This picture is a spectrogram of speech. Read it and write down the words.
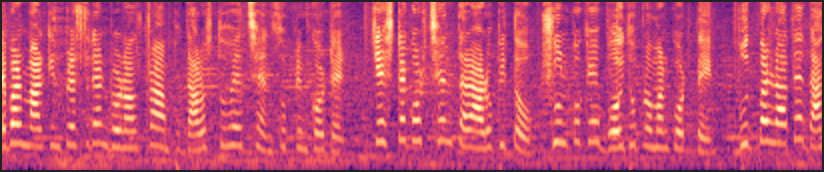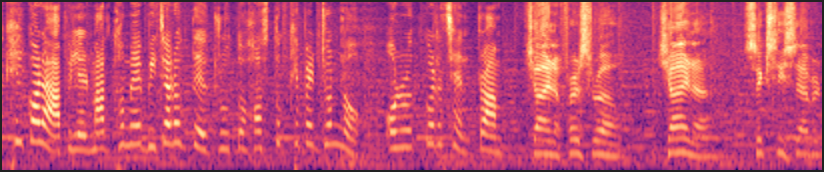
এবার মার্কিন প্রেসিডেন্ট ডোনাল্ড ট্রাম্প দ্বারস্থ হয়েছেন সুপ্রিম কোর্টের। চেষ্টা করছেন তার আরোপিত শুল্ককে বৈধ প্রমাণ করতে। বুধবার রাতে দাখিল করা আপিলের মাধ্যমে বিচারকদের দ্রুত হস্তক্ষেপের জন্য অনুরোধ করেছেন Trump. China, first row. China, 67%.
